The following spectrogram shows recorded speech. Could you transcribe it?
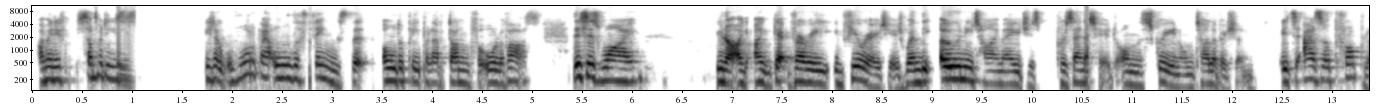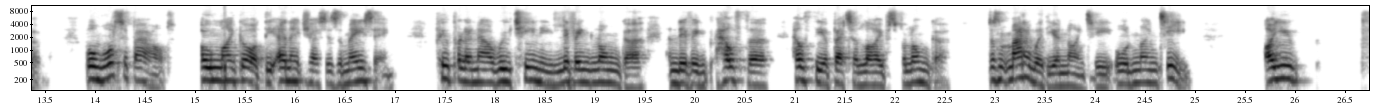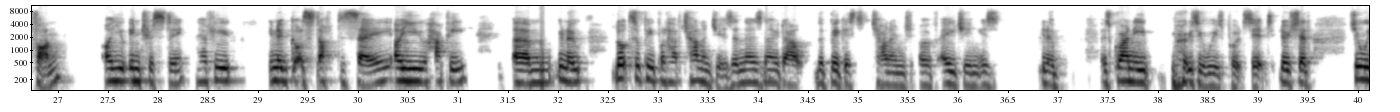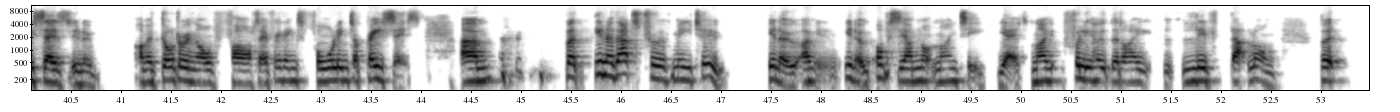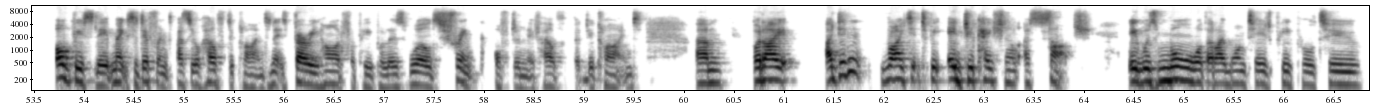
I mean, if somebody's, you know, what about all the things that older people have done for all of us? This is why, you know, I, I get very infuriated when the only time age is presented on the screen on television, it's as a problem. Well, what about, oh my God, the NHS is amazing. People are now routinely living longer and living healthier, healthier, better lives for longer. Doesn't matter whether you're 90 or 19. Are you fun? Are you interesting? Have you, you know, got stuff to say? Are you happy? Um, you know, lots of people have challenges, and there's no doubt the biggest challenge of aging is, you know, as Granny Rosie always puts it, you know, she said, she always says, you know, I'm a doddering old fart, everything's falling to pieces. Um, but you know, that's true of me too. You know, I mean, you know, obviously I'm not 90 yet, and I fully hope that I live that long. But obviously it makes a difference as your health declines and it's very hard for people as worlds shrink often if health declines. Um, but i i didn't write it to be educational as such. It was more that i wanted people to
